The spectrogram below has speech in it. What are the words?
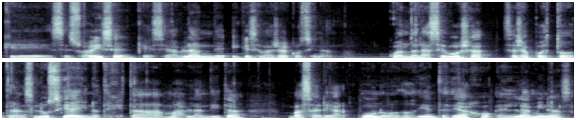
que se suavice, que se ablande y que se vaya cocinando. Cuando la cebolla se haya puesto translúcida y notes que está más blandita, vas a agregar uno o dos dientes de ajo en láminas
